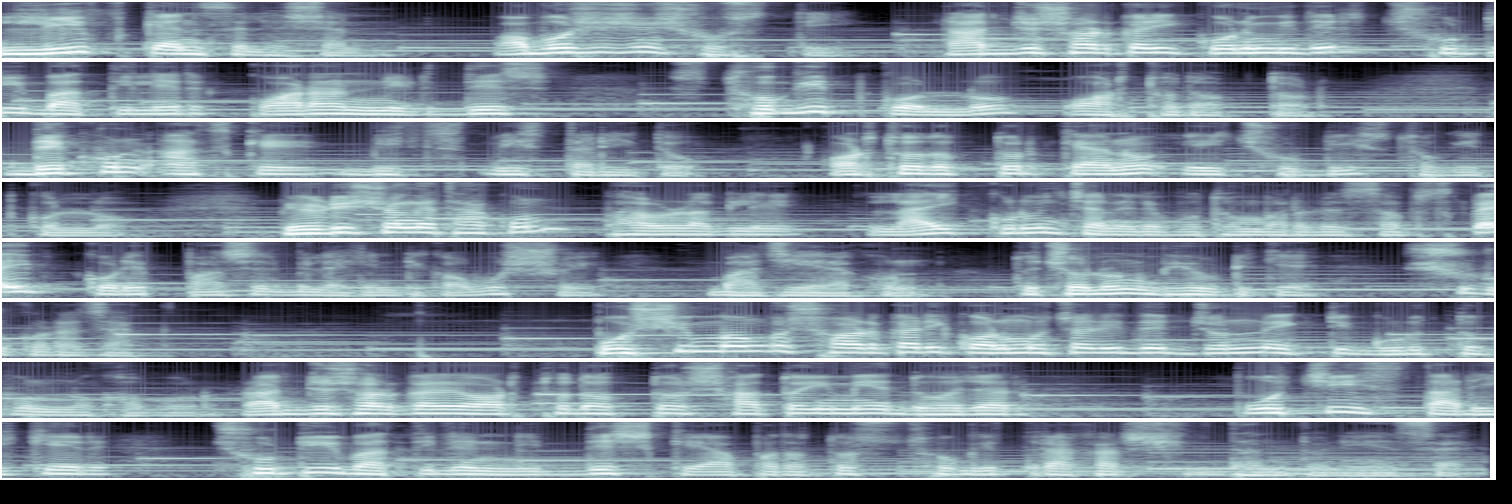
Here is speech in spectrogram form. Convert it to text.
Leave cancellation, অবশেষে স্বস্তি। রাজ্য সরকারি কর্মীদের ছুটি বাতিলের করার নির্দেশ স্থগিত করল অর্থ দপ্তর। দেখুন আজকে বিস্তারিত। অর্থ দপ্তর কেন এই ছুটি স্থগিত করল? ভিডিওটির সঙ্গে থাকুন, ভালো লাগলে লাইক করুন, চ্যানেলে প্রথমবার হলে সাবস্ক্রাইব করে পাশের বেলাইকিনটিকে অবশ্যই বাজিয়ে রাখুন। তো চলুন ভিডিওটিকে শুরু করা যাক। পশ্চিমবঙ্গ সরকারি কর্মচারীদের জন্য একটি গুরুত্বপূর্ণ খবর। রাজ্য সরকারের অর্থ দপ্তর সাতই মে দু হাজার পঁচিশ তারিখের ছুটি বাতিলের নির্দেশকে আপাতত স্থগিত রাখার সিদ্ধান্ত নিয়েছে।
